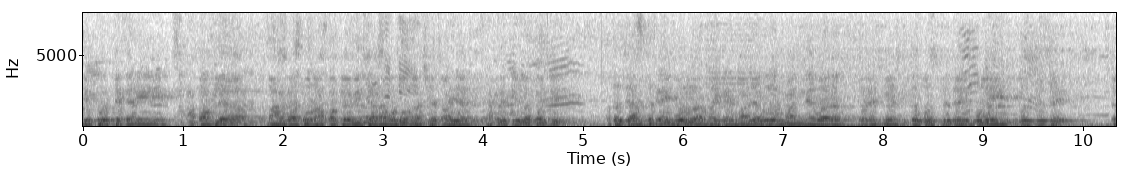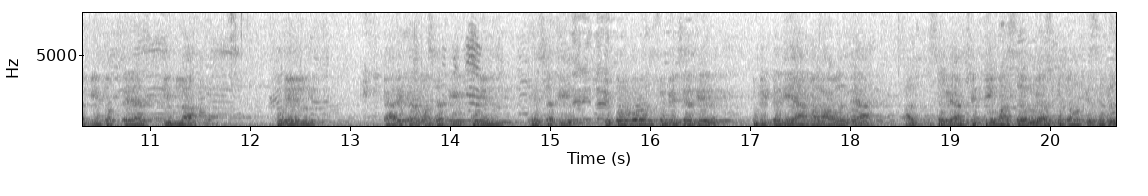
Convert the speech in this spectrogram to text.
हे प्रत्येकाने आपापल्या मार्गातून आपापल्या विचारामधून लक्षात आहे सगळं केलं पाहिजे. आता जास्त काही बोलणार नाही कारण माझ्याबरोबर मान्यवर बरेच वेळ तिथं बसले ते मुलंही बसलेच आहे तर मी फक्त या टीमला पुढील कार्यक्रमासाठी पुढील ह्यासाठी हे बरोबर शुभेच्छा देईल. तुम्ही कधीही आम्हाला आवाज द्या. आज सगळी आमची टीम असेल व्यासपीठावरती सगळे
